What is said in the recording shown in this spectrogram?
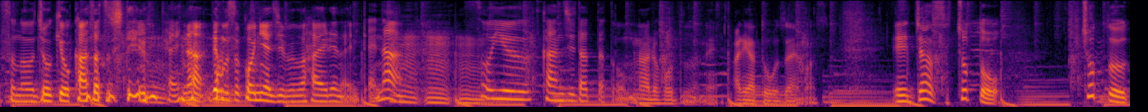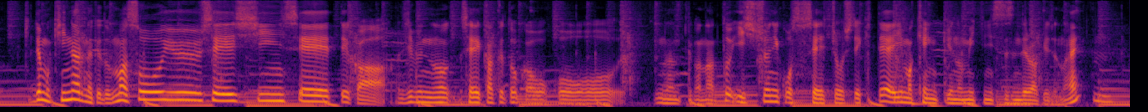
その状況を観察しているみたいな、でもそこには自分は入れないみたいな、うんうんうん。そういう感じだったと思う。なるほどね。ありがとうございます。えじゃあさちょっとちょっとでも気になるんだけど、まあそういう精神性っていうか自分の性格とかをこうなんていうかなと一緒にこう成長してきて今研究の道に進んでるわけじゃない？うん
